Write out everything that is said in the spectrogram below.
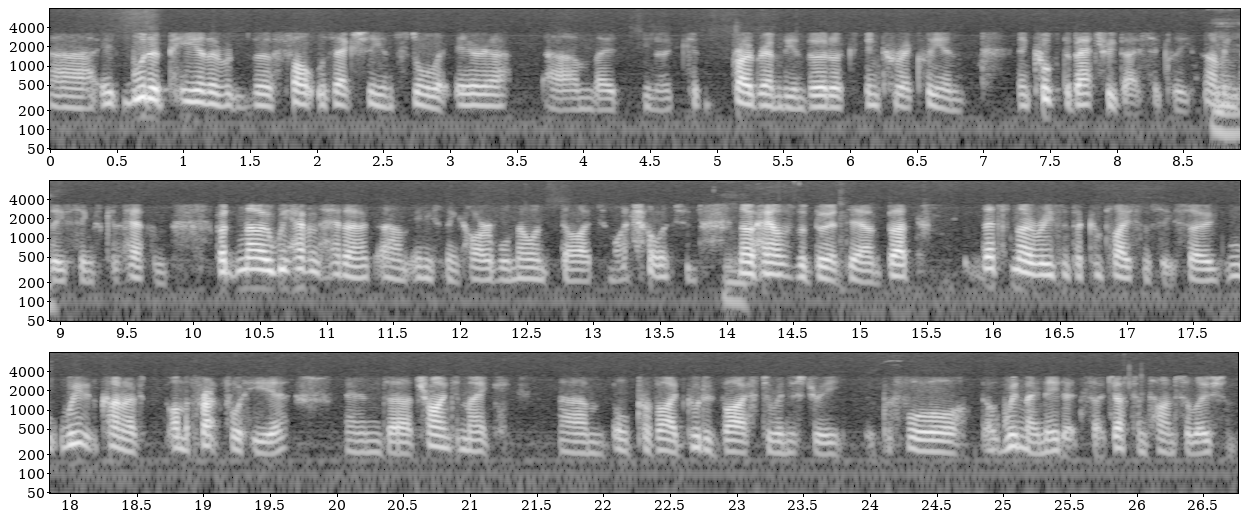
uh, it would appear the, the fault was actually installer error. Um, they, you know, programmed the inverter incorrectly and, and cooked the battery. Basically, I mean, these things can happen. But no, we haven't had a, um, anything horrible. No one's died, to my knowledge, and no houses are burnt down. But that's no reason for complacency. So we're kind of on the front foot here and uh, trying to make um, or provide good advice to industry before uh, when they need it. So just-in-time solutions.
